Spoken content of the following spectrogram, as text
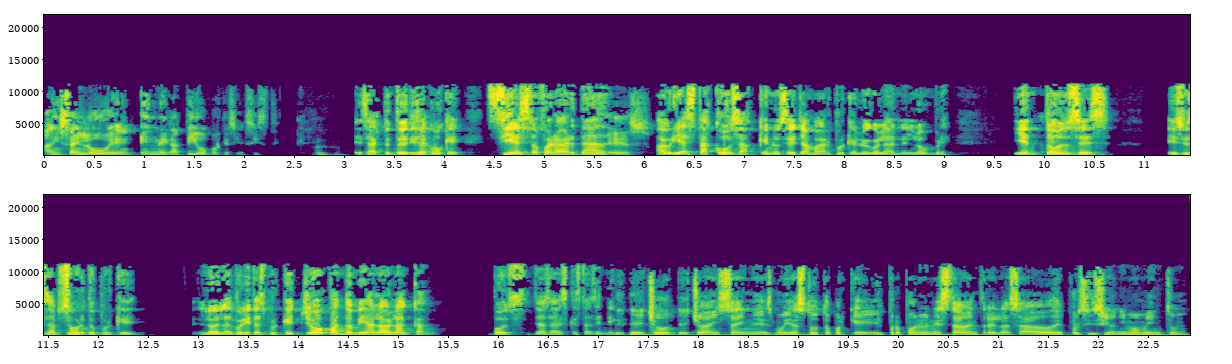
Einstein lo ve en negativo porque sí existe. Exacto, entonces dice como que si esto fuera verdad, Eso. habría esta cosa que no sé llamar porque luego le dan el nombre. Y entonces, eso es absurdo porque lo de las bolitas, porque yo cuando mira la blanca, vos ya sabes que estás en De, negro. de hecho, de hecho, Einstein es muy astuto porque él propone un estado entrelazado de posición y momentum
